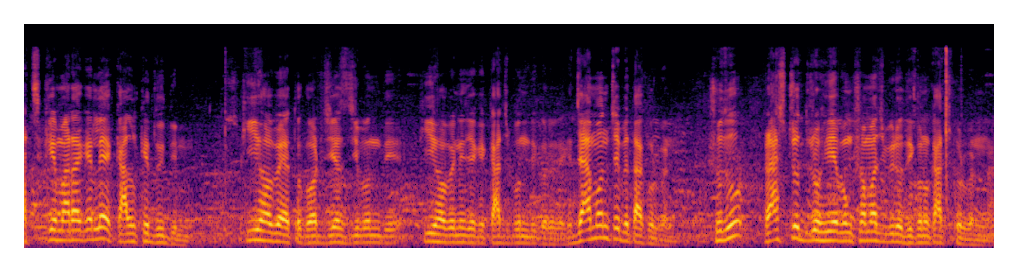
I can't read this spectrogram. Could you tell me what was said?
আজকে মারা গেলে কালকে দুই দিন। কি হবে এত গর্জিয়াস জীবন দিয়ে? কি হবে নিজেকে কাজবন্দি করে রেখে? যেমন চেপে তা করবেন। শুধু রাষ্ট্রদ্রোহী এবং সমাজ বিরোধী কোনো কাজ করবেন না।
